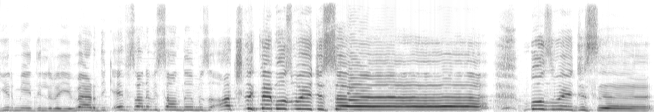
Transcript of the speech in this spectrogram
27 lirayı verdik. Efsanevi sandığımızı açtık ve buz büyücüsü. Buz büyücüsü.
